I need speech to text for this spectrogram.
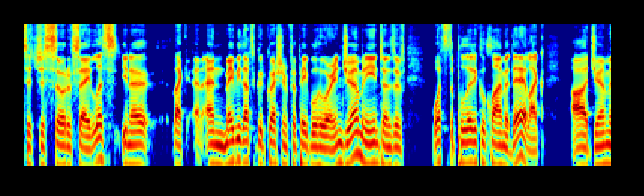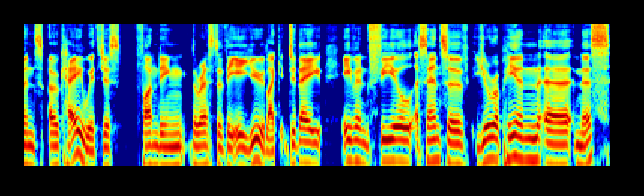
to just sort of say, let's, you know, like, and maybe that's a good question for people who are in Germany in terms of what's the political climate there? Like, are Germans okay with just funding the rest of the EU? Like, do they even feel a sense of Europeanness,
